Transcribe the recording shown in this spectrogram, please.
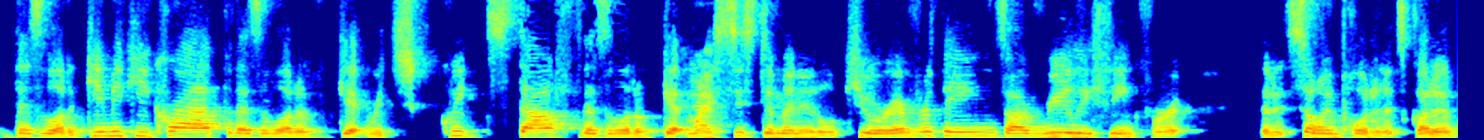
there's a lot of gimmicky crap. There's a lot of get rich quick stuff. There's a lot of get my system and it'll cure everything. So I really think for it that it's so important. It's got to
